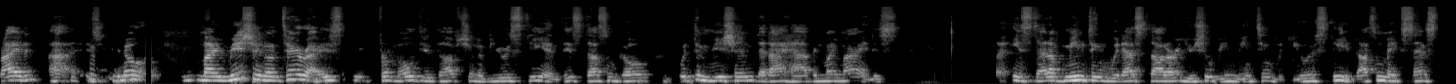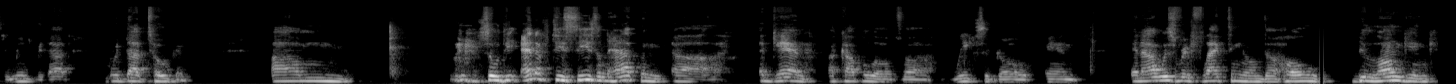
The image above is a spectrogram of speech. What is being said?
right? Uh, you know, my mission on Terra is to promote the adoption of UST, and this doesn't go with the mission that I have in my mind. Is uh, instead of minting with S dollar, you should be minting with UST. It doesn't make sense to mint with that with that token. Um, so the NFT season happened uh, again a couple of uh, weeks ago, and and I was reflecting on the whole belonging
